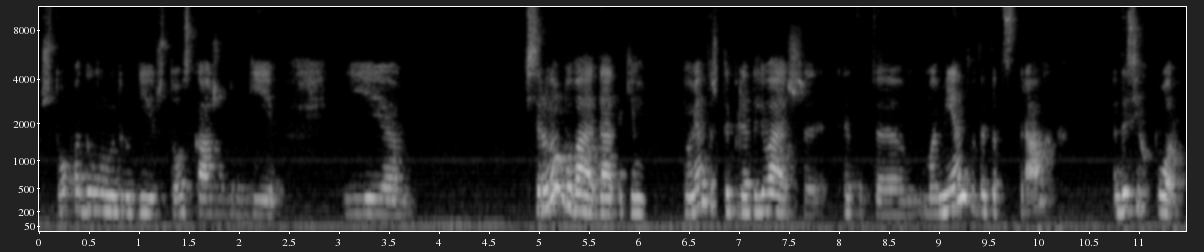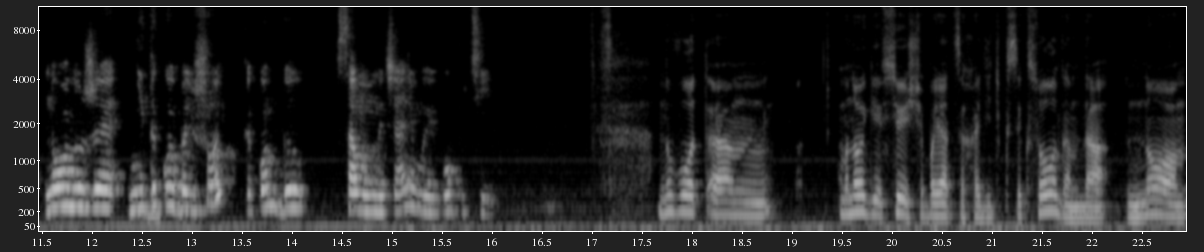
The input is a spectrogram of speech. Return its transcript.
что подумают другие, что скажут другие. И все равно бывает, да, такие моменты, что ты преодолеваешь этот э, момент, вот этот страх до сих пор, но он уже не такой большой, как он был в самом начале моего пути. Ну вот, эм, многие все еще боятся ходить к сексологам, да, но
